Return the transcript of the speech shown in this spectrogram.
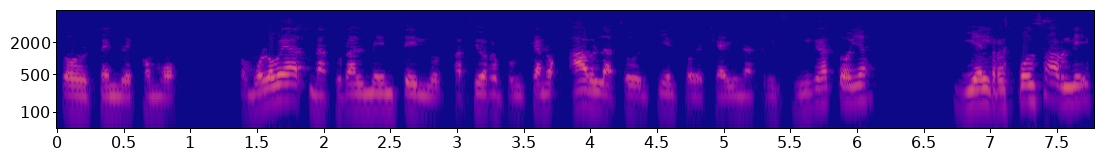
todo depende de cómo, cómo lo vea. Naturalmente, el Partido Republicano habla todo el tiempo de que hay una crisis migratoria y el responsable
